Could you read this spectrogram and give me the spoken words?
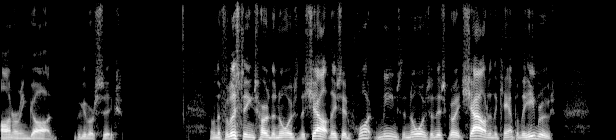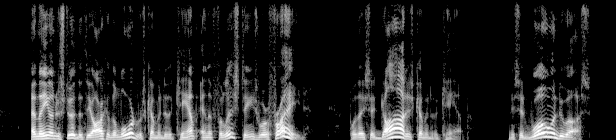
honoring God. Look at verse 6. When the Philistines heard the noise of the shout, they said, What means the noise of this great shout in the camp of the Hebrews? And they understood that the ark of the Lord was coming to the camp, and the Philistines were afraid. For they said, God is coming to the camp. And they said, Woe unto us!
